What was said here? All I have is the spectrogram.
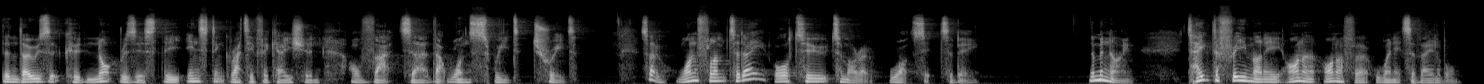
than those that could not resist the instant gratification of that, uh, that one sweet treat. So, one flump today or two tomorrow. What's it to be? Number nine, take the free money on, a, on offer when it's available.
